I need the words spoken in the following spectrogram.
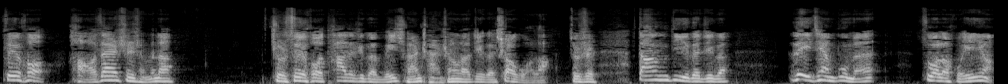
最后好在是什么呢？就是最后他的这个维权产生了这个效果了，就是当地的这个卫健部门做了回应，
